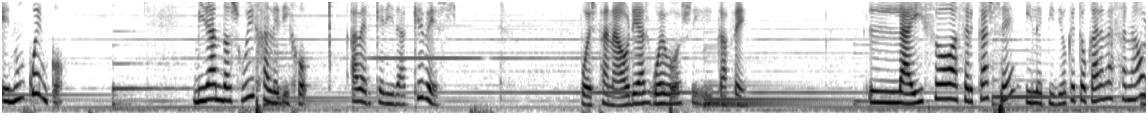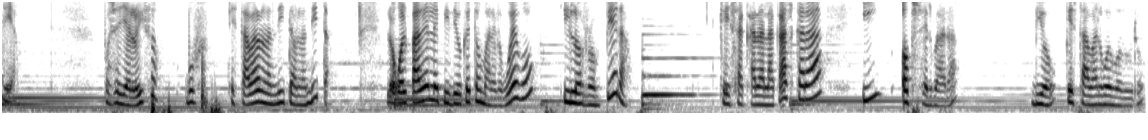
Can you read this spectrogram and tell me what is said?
en un cuenco. Mirando a su hija le dijo, A ver, querida, ¿qué ves? Pues zanahorias, huevos y café. La hizo acercarse y le pidió que tocara la zanahoria. Pues ella lo hizo. Uf, estaba blandita, blandita. Luego el padre le pidió que tomara el huevo y lo rompiera, que sacara la cáscara y observara. Vio que estaba el huevo duro.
